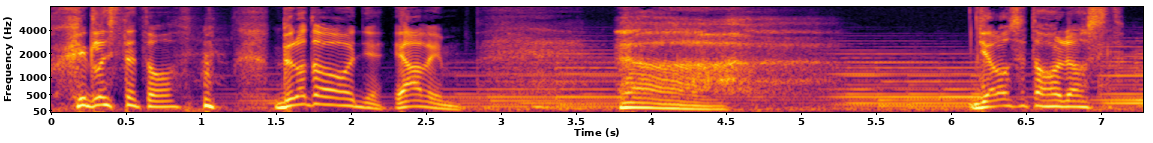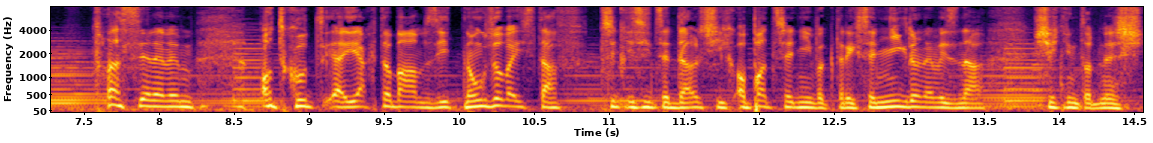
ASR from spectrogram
Chytli jste to? Bylo to hodně, já vím. Dělo se toho dost. Vlastně nevím, odkud a jak to mám vzít. Nouzový stav, tři tisíce dalších opatření, ve kterých se nikdo nevyzná. Všichni to dnes,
